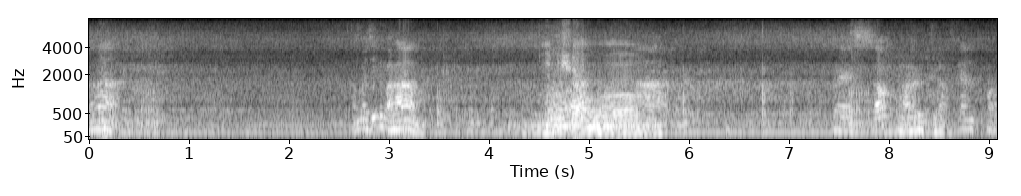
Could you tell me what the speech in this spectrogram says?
Nah, sampai sini paham? Insya Allah. Nah, besok baru jelaskan per,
